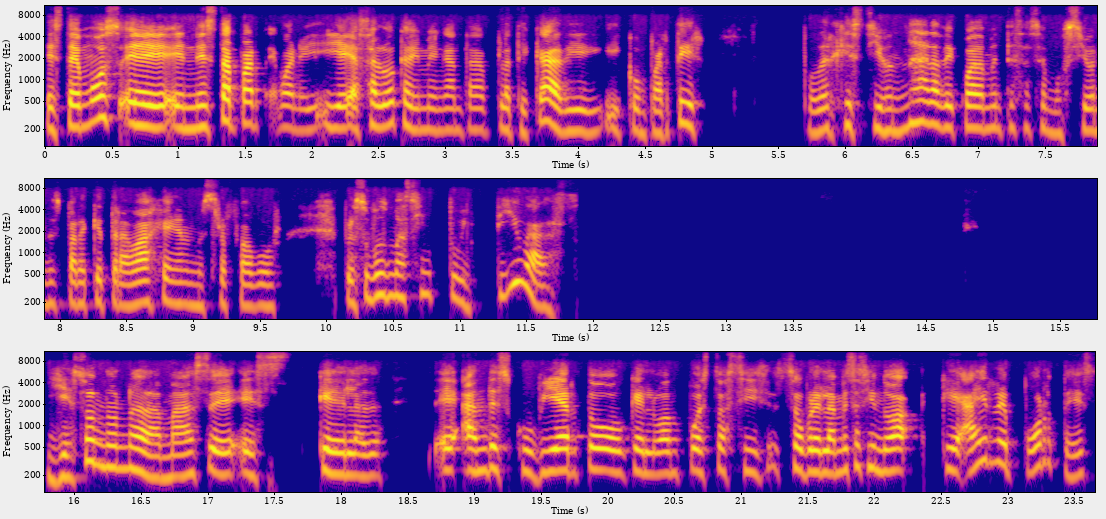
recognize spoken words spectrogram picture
estemos eh, en esta parte, bueno, y, es algo que a mí me encanta platicar y, compartir, poder gestionar adecuadamente esas emociones para que trabajen a nuestro favor. Pero somos más intuitivas. Y eso no nada más eh, es que eh, han descubierto o que lo han puesto así sobre la mesa, sino que hay reportes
